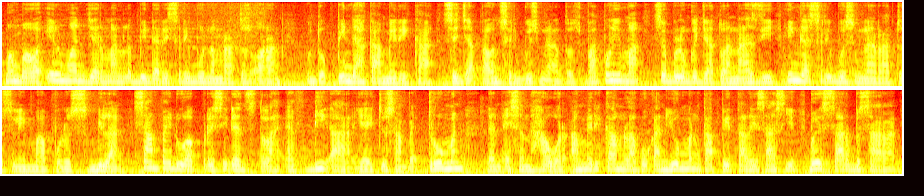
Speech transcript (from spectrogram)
membawa ilmuwan Jerman lebih dari 1.600 orang untuk pindah ke Amerika sejak tahun 1945 sebelum kejatuhan Nazi hingga 1959 sampai dua presiden setelah FDR yaitu sampai Truman dan Eisenhower Amerika melakukan human kapitalisasi besar-besaran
